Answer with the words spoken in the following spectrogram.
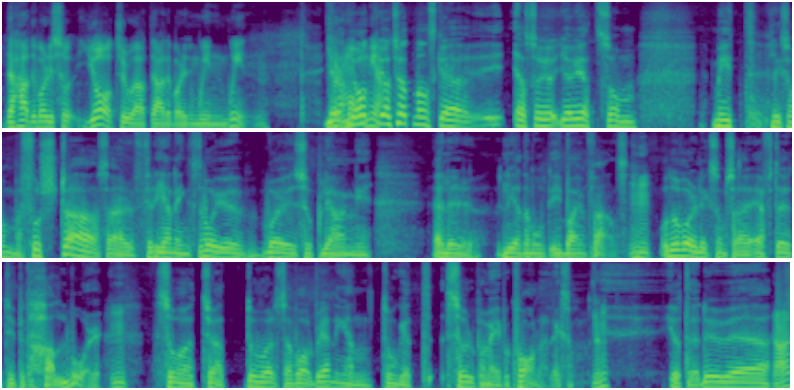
det hade varit så, jag tror att det hade varit en win-win. Jag, jag, jag tror att man ska, alltså jag jag vet som mitt liksom första så här förenings, det var ju, var ju suppleant eller ledamot i Bayern Fans. Mm. Och då var det liksom så här efter typ ett halvår Mm. så tror jag att då var det så här valberedningen tog ett surr på mig på kvarnen liksom. Mm. Jutte, du, eh, Ja.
